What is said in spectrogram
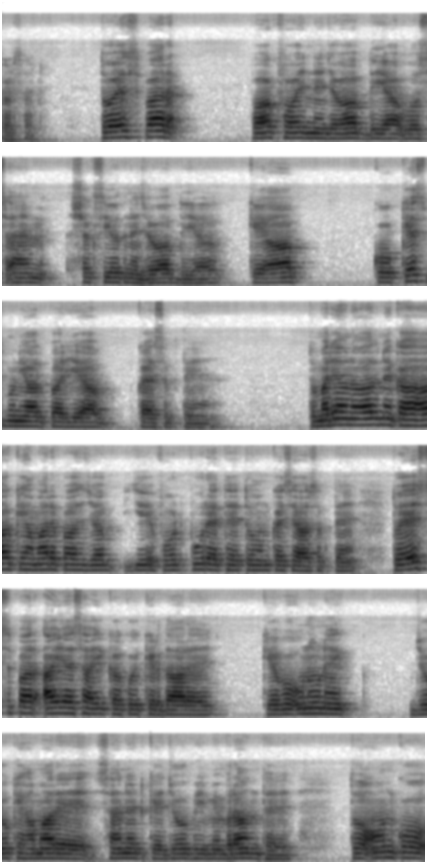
सर तो इस पर पाक फौज ने जवाब दिया वो अहम शख्सियत ने जवाब दिया कि आप को किस बुनियाद पर ये आप कह सकते हैं? तो मरियम नवाज़ ने कहा कि हमारे पास जब ये वोट पूरे थे तो हम कैसे आ सकते हैं? तो इस पर आईएसआई का कोई किरदार है कि वो उन्होंने जो कि हमारे सेनेट के जो भी मेम्बरान थे तो उनको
